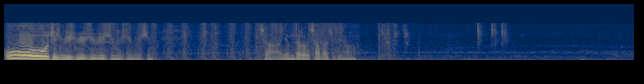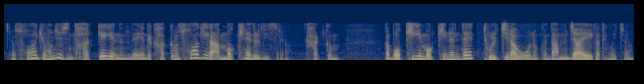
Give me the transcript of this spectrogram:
오, 조심, 조심, 조심, 조심, 조심, 조심. 자, 연달아도 잡아주고요. 저 소화기 혼자 있으면 다 깨겠는데? 근데 가끔 소화기가 안 먹힌 애들도 있어요. 가끔. 그러니까 먹히긴 먹히는데 돌진하고 오는 그 남자애 같은 거 있죠?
